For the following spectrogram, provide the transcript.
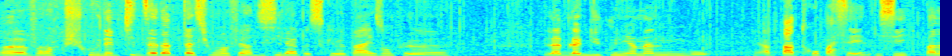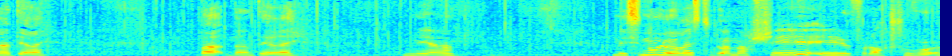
Il va falloir que je trouve des petites adaptations à faire d'ici là, parce que par exemple, euh, la blague du Kunyaman, bon, elle a pas trop passé ici, pas d'intérêt. Pas d'intérêt. Mais, euh, mais sinon, le reste doit marcher et il va falloir que je trouve. euh,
